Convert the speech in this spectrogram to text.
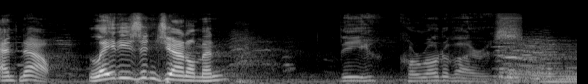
And now, ladies and gentlemen, the coronavirus.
